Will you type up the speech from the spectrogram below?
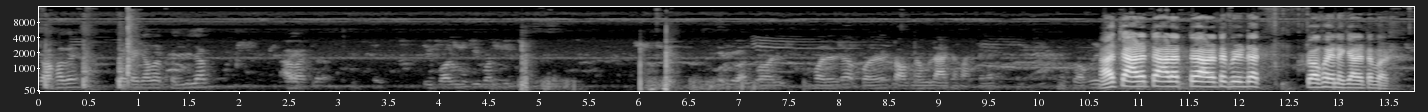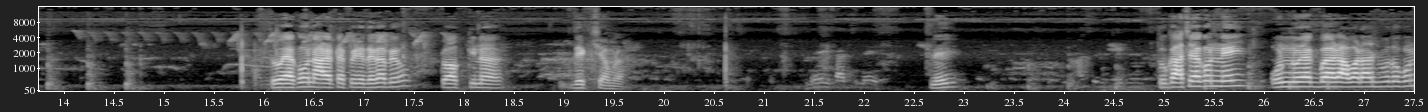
টক হবে? তো এটাকে আমরা ফেল দিলাম। আবার তুই বল মুখি বল কি? বল বলটা বলের টক না বলে আটা গেছে আচ্ছা আর একটা আর একটা আর একটা পেরে ডাক টক হয় নাকি আর একটা বার? তো এখন আর একটা পেরে দেখাবেও টক কিনা দেখছি আমরা। নেই? তো গাছে এখন নেই, অন্য একবার আবার আসব তখন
